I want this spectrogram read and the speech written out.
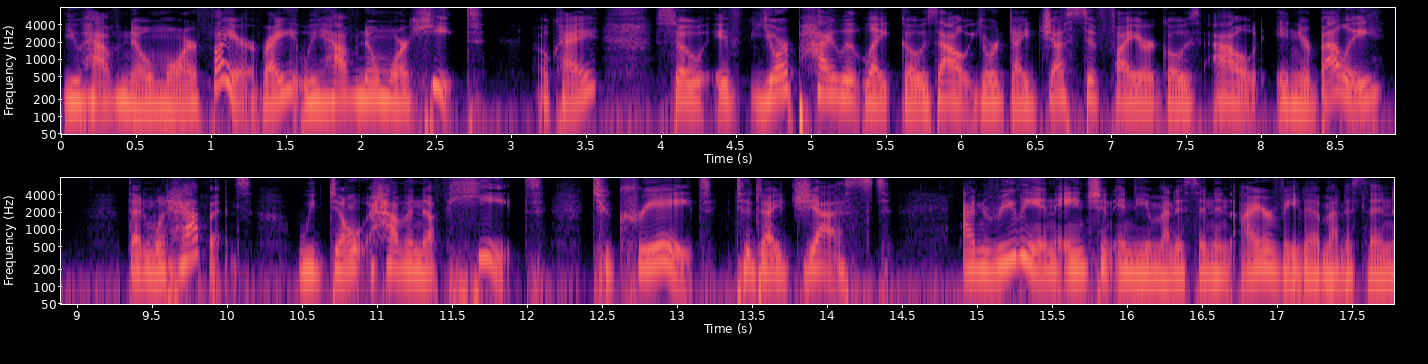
you have no more fire, right? We have no more heat. Okay. So if your pilot light goes out, your digestive fire goes out in your belly, then what happens? We don't have enough heat to create, to digest. And really, in ancient Indian medicine and Ayurveda medicine,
